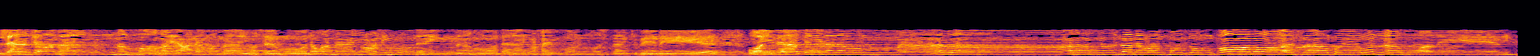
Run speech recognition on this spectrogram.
لا جرم أن الله يعلم ما يسرون وما يعلمون إنه لا يحب المستكبرين. وإذا قيل لهم ماذا أنزل ربكم قالوا أساطير الأولين.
